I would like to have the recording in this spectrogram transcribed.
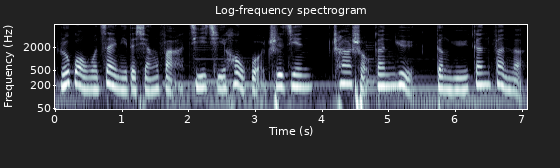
如果我在你的想法及其后果之间插手干预，等于干犯了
